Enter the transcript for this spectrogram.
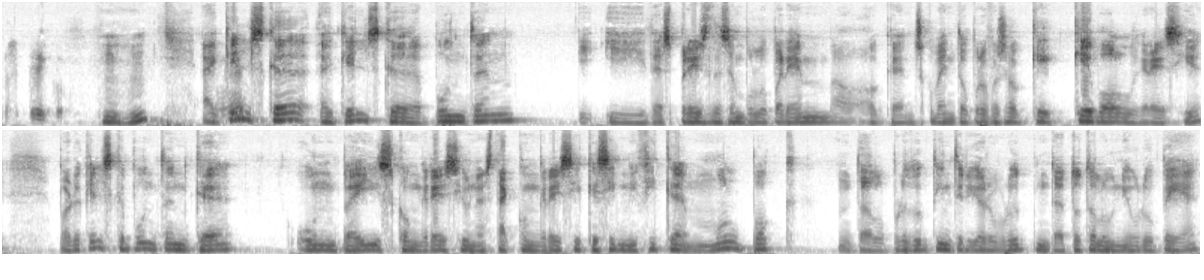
M'explico? Uh mhm. -huh. aquells, que, aquells que apunten i, i després desenvoluparem el, el que ens comenta el professor, què, què vol Grècia, però aquells que apunten que un país com Grècia, un estat com Grècia, que significa molt poc del producte interior brut de tota la Unió Europea,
